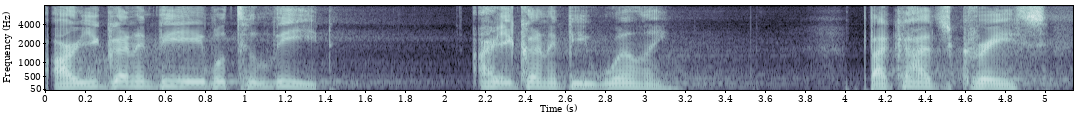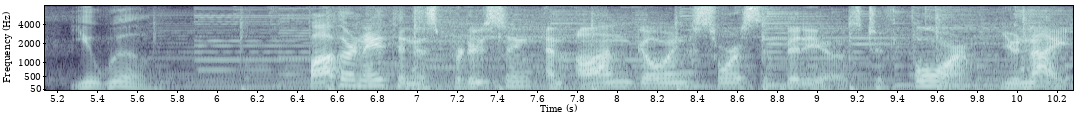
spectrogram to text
Are you going to be able to lead? Are you going to be willing? By God's grace, you will. Father Nathan is producing an ongoing source of videos to form, unite,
